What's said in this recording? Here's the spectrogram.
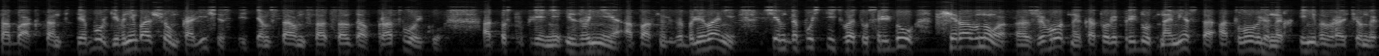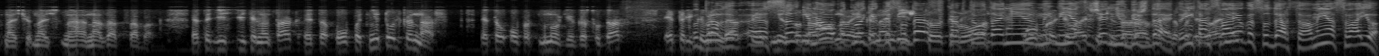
собак в Санкт-Петербурге в небольшом количестве, тем самым создав прослойку от поступления извне опасных заболеваний, чем допустить в эту среду все равно э, животных, которые придут на место отловленных и не возвращенных на, на, назад собак. Это действительно так, это опыт не только наш, это опыт многих государств, это вот правда, э, ссылки на опыт многих государств, как-то вот они меня совершенно не убеждают. У них там свое государство, а у меня свое.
